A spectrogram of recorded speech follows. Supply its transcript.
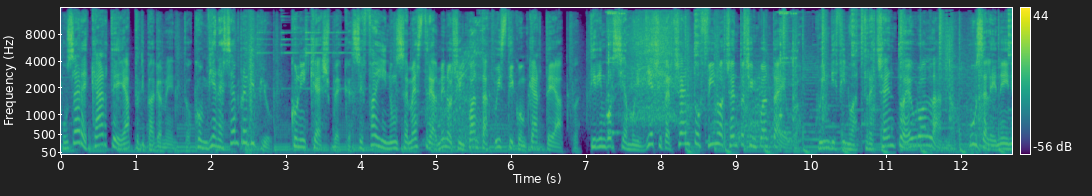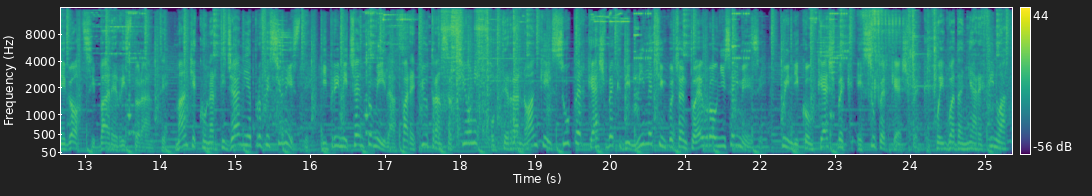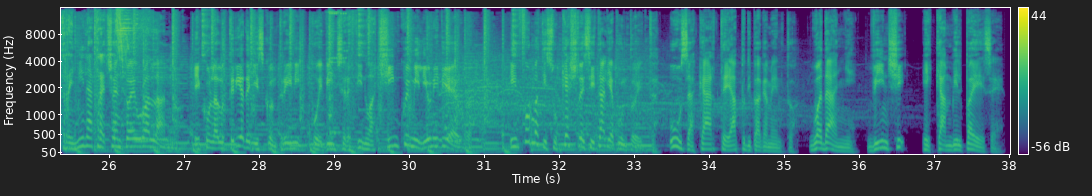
Usare carte e app di pagamento conviene sempre di più. Con il cashback, se fai in un semestre almeno 50 acquisti con carte e app, ti rimborsiamo il 10% fino a 150 euro, quindi fino a 300 euro all'anno. Usale nei negozi, bar e ristoranti, ma anche con artigiani e professionisti. I primi 100.000 a fare più transazioni otterranno anche il super cashback di 1500 euro ogni sei mesi. Quindi con cashback e super cashback puoi guadagnare fino a 3300 euro all'anno. E con la lotteria degli scontrini puoi vincere fino a 5 5 milioni di euro. Informati su cashlessitalia.it. Usa carte e app di pagamento. Guadagni, vinci e cambi il paese.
